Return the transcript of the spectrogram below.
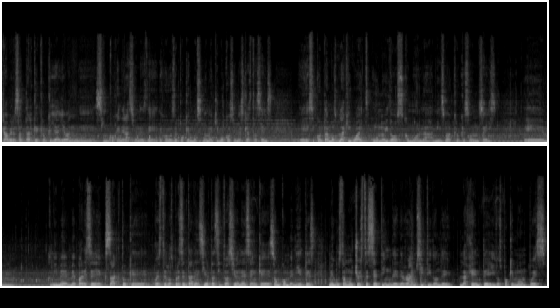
Cabe resaltar que creo que ya llevan eh, cinco generaciones de, juegos de Pokémon, si no me equivoco, si no es que hasta seis. si contamos Black y White 1 y 2 como la misma, creo que son seis. Eh, a mí me, parece exacto que pues te los presentan en ciertas situaciones en que son convenientes. Me gusta mucho este setting de, The Rhyme City donde la gente y los Pokémon pues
